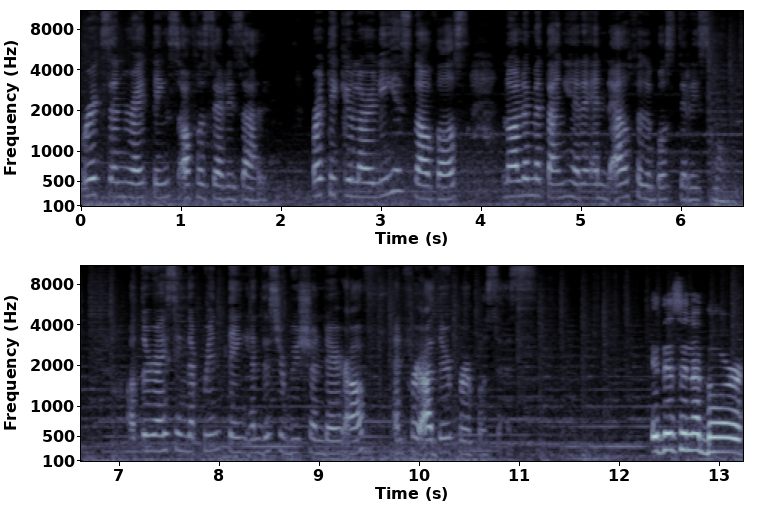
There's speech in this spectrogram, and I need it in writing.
works, and writings of Jose Rizal, particularly his novels Noli Me Tangere and El Filibusterismo, authorizing the printing and distribution thereof and for other purposes. It is Senador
